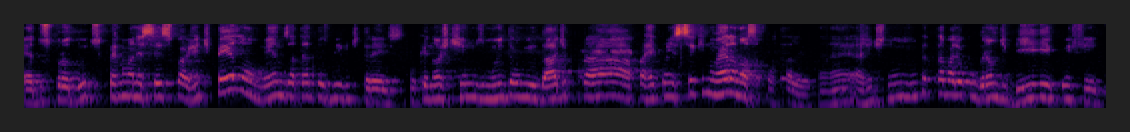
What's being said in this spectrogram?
é, dos produtos, permanecesse com a gente pelo menos até 2023, porque nós tínhamos muita humildade para reconhecer que não era a nossa fortaleza. Né? A gente não, nunca trabalhou com grão de bico, enfim.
